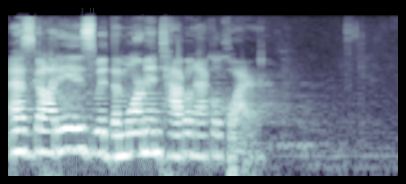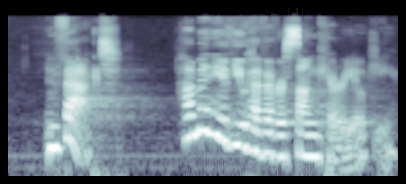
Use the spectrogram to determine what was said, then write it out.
as God is with the Mormon Tabernacle Choir. In fact, how many of you have ever sung karaoke?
